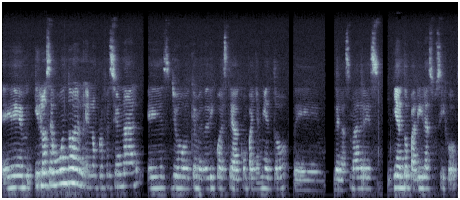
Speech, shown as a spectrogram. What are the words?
Eh, y lo segundo, en, en lo profesional, es yo que me dedico a este acompañamiento de, de las madres viendo parir a sus hijos.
